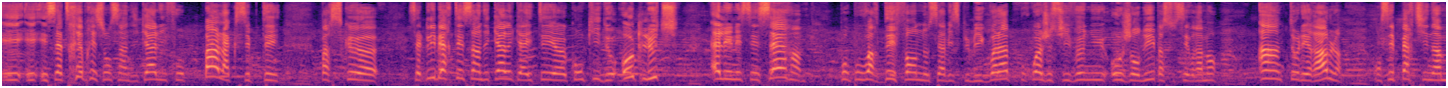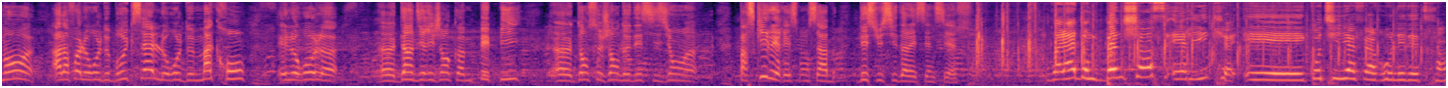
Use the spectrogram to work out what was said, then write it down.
et- et- et cette répression syndicale, il ne faut pas l'accepter, parce que cette liberté syndicale qui a été euh, conquise de haute lutte, elle est nécessaire pour pouvoir défendre nos services publics. Voilà pourquoi je suis venue aujourd'hui, parce que c'est vraiment intolérable. On sait pertinemment euh, à la fois le rôle de Bruxelles, le rôle de Macron et le rôle euh, d'un dirigeant comme Pépi dans ce genre de décision, parce qu'il est responsable des suicides à la SNCF. Voilà, donc bonne chance Eric et continue à faire rouler des trains.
